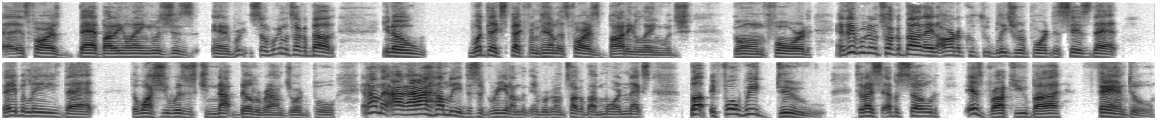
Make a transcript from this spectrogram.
uh, as far as bad body languages, and we're, so we're going to talk about, you know, what to expect from him as far as body language going forward, and then we're going to talk about an article through Bleacher Report that says that they believe that the Washington Wizards cannot build around Jordan Poole, and I'm, I, I humbly disagree, and, I'm, and we're going to talk about more next. But before we do, tonight's episode is brought to you by FanDuel.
